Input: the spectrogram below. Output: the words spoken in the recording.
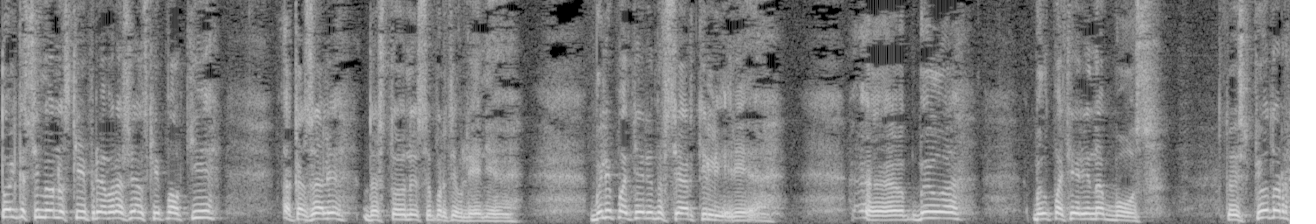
Только Семеновские и Преображенские полки оказали достойное сопротивление. Были потеряны вся артиллерия. Э, было, был потерян обоз. То есть Петр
